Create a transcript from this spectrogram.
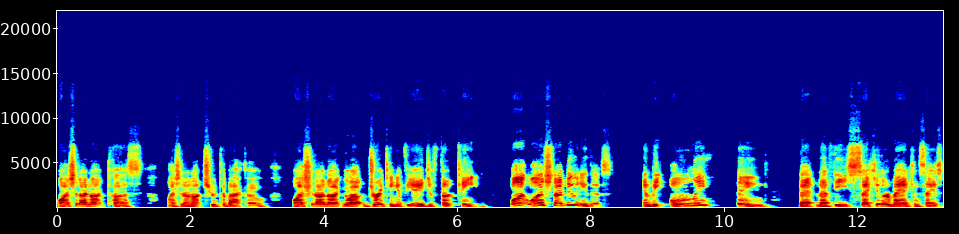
Why should I not cuss? Why should I not chew tobacco? Why should I not go out drinking at the age of 13? Why why should I do any of this? And the only thing that that the secular man can say is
